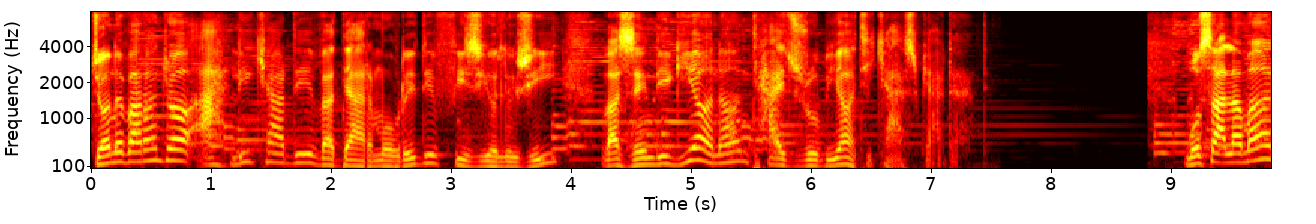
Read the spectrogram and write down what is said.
جانوران را اهلی کرده و در مورد فیزیولوژی و زندگی آنان تجربیاتی کسب کردند. مسلما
